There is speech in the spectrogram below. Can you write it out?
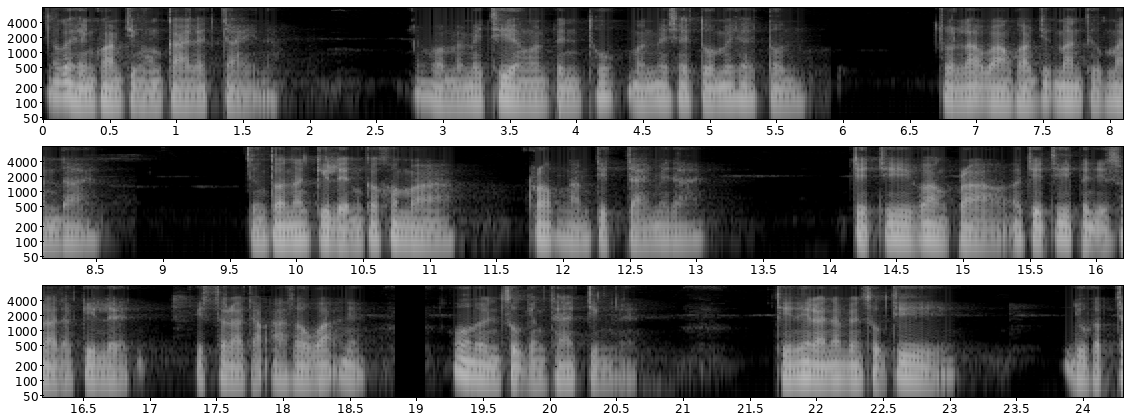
แล้วก็เห็นความจริงของกายและใจนะว่ามันไม่เที่ยง มันเป็นทุกข์ มันไม่ใช่ตัวไม่ใช่ตน จนละวางความยึดมั่นถือมั่นได้ ถึงตอนนั้นกิเลสมันก็เข้ามาครอบงำจิตใจไม่ได้ จิตที่ว่างเปล่า จิตที่เป็นอิสระจากกิเลส อิสระจากอาสวะเนี่ยว่ามันเป็นสุขอย่างแท้จริงเลย ทีนี้แหละนั่นเป็นสุขที่ อยู่กับใจ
